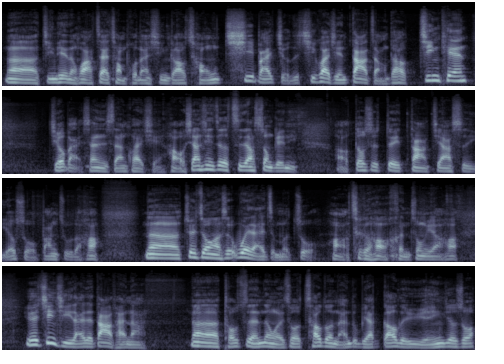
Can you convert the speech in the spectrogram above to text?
那今天的话再创破断新高，从七百九十七块钱大涨到今天九百三十三块钱。好，我相信这个资料送给你，好，都是对大家是有所帮助的哈。那最重要是未来怎么做哈，这个哈很重要哈，因为近期以来的大盘呐，那投资人认为说操作难度比较高的原因就是说，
